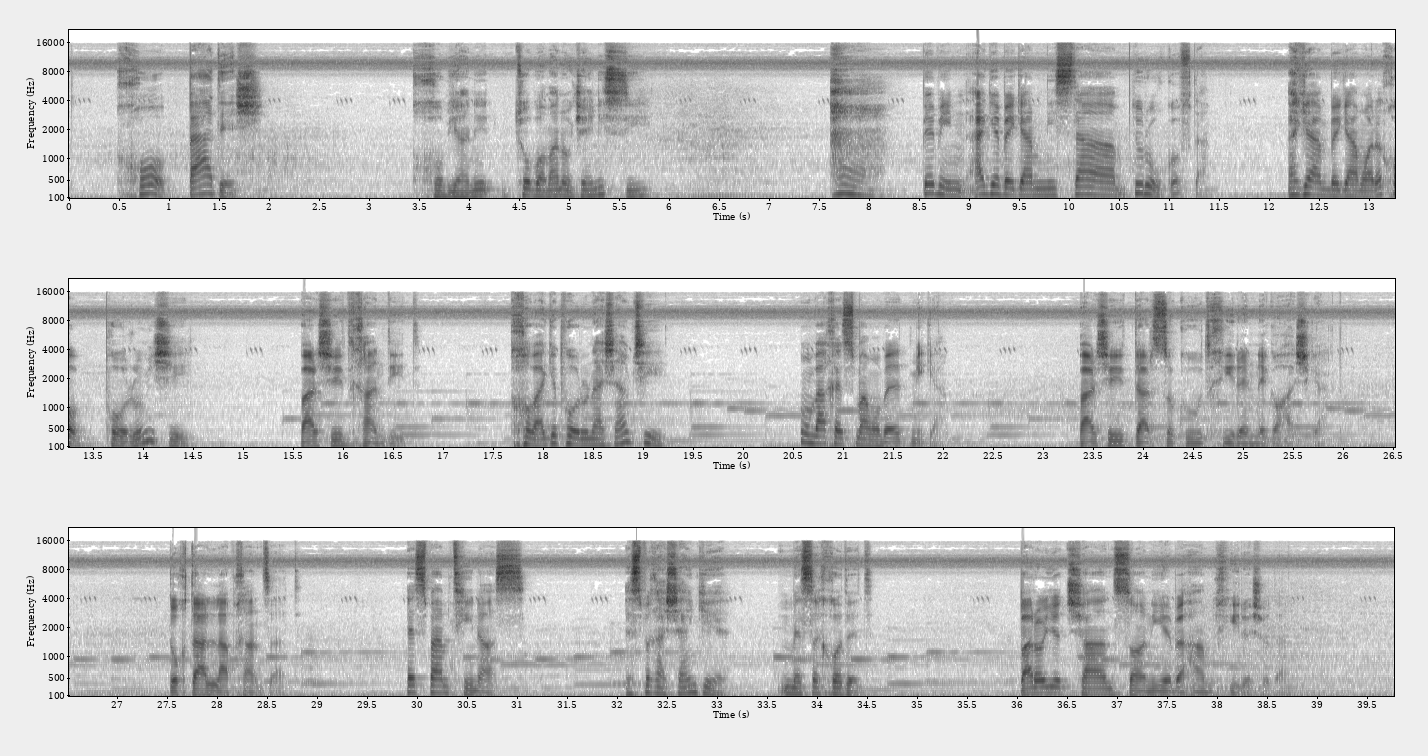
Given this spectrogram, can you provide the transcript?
خب بعدش. خب یعنی تو با من OK نیستی؟ ببین اگه بگم نیستم دروغ گفتم. اگه هم بگم آره خب پررو میشی. فرشید خندید. خب اگه پرو نشم چی؟ اون وقت اسممو بهت میگم. فرشید در سکوت خیره نگاهش کرد. دختر لبخند زد. اسمم تیناس. اسم قشنگیه. مثل خودت. برای چند ثانیه به هم خیره شدن.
